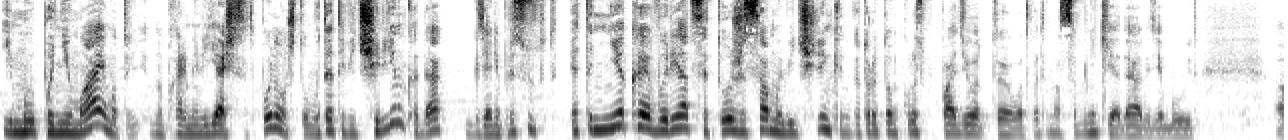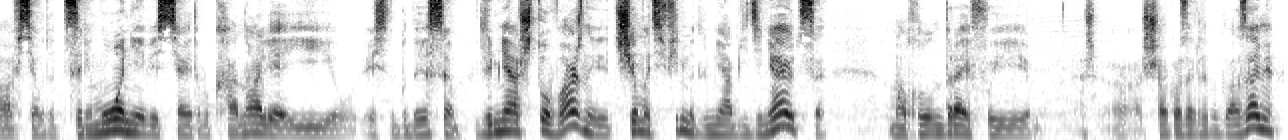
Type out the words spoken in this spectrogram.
и мы понимаем, вот, ну, по крайней мере, я сейчас это понял, что вот эта вечеринка, да, где они присутствуют, это некая вариация той же самой вечеринки, на которую Том Круз попадет э, вот в этом особняке, да, где будет э, вся вот эта церемония, весь вся этого каналия и весь этот БДСМ. Для меня что важно, и чем эти фильмы для меня объединяются, Малхолланд Драйв и «Широко закрытыми глазами»,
